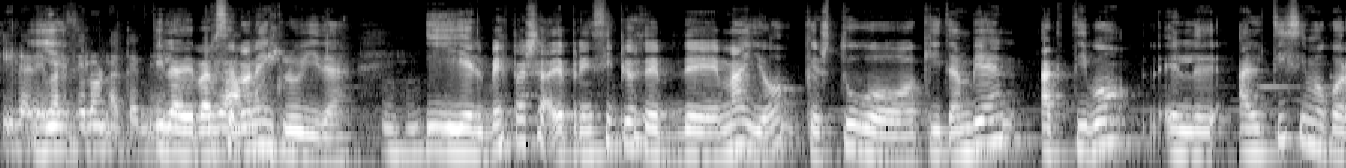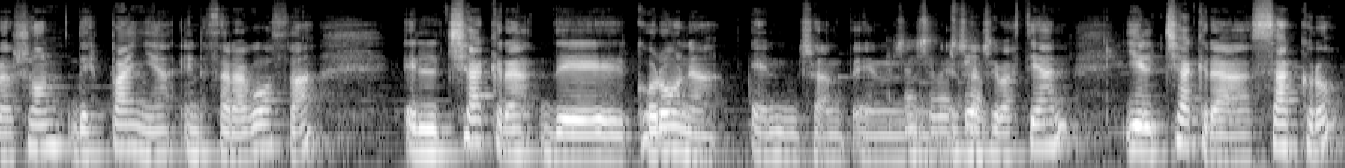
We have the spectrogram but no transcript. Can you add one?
Y la de el- Barcelona también, Y la de Barcelona incluida. Y el mes pasado, a principios de, de mayo, que estuvo aquí también, activó el altísimo corazón de España en Zaragoza, el chakra de Corona en San, en- San en Sebastián. San Sebastián y el chakra sacro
